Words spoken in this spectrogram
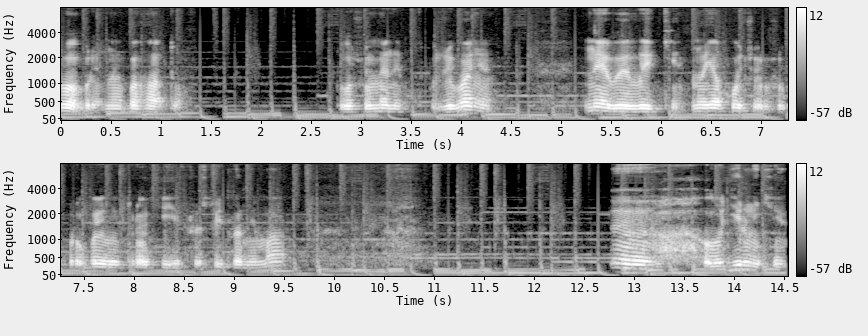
добре, набагато. Що в мене споживання невелике. Ну я хочу, щоб робили трохи, якщо світла нема. Холодильники,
